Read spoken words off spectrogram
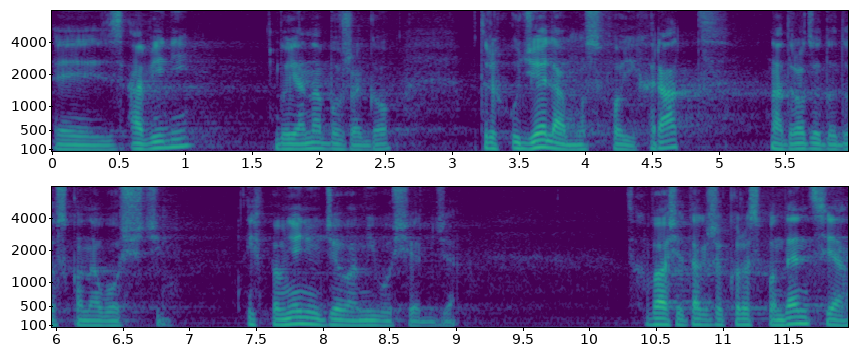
yy, z Awili do Jana Bożego, w których udziela mu swoich rad na drodze do doskonałości i w pełnieniu dzieła miłosierdzia. Zachowała się także korespondencja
